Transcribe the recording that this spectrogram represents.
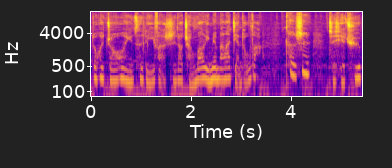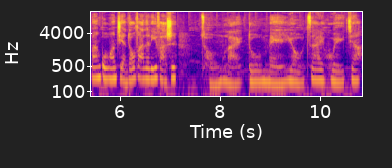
都会召唤一次理发师到城堡里面帮他剪头发。可是这些去帮国王剪头发的理发师，从来都没有再回家，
